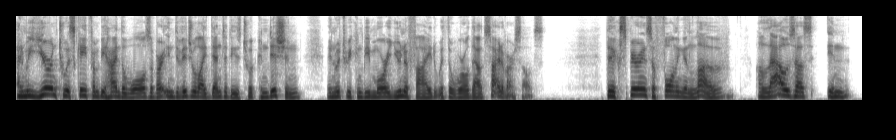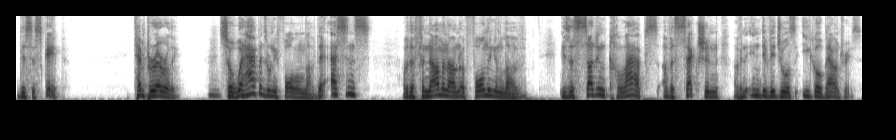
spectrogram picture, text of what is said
and we yearn to escape from behind the walls of our individual identities to a condition in which we can be more unified with the world outside of ourselves. The experience of falling in love allows us in this escape temporarily. Mm. So, what happens when we fall in love? The essence of the phenomenon of falling in love is a sudden collapse of a section of an individual's ego boundaries.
